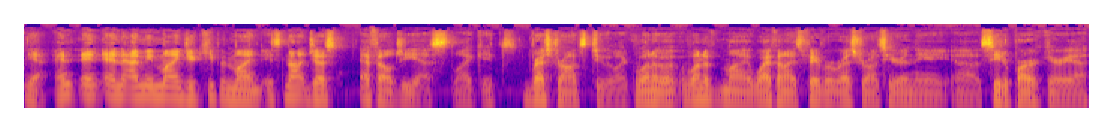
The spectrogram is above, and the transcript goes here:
Yeah, and, and and I mean, mind you, keep in mind it's not just FLGS. Like it's restaurants too. Like one of one of my wife and I's favorite restaurants here in the uh, Cedar Park area,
